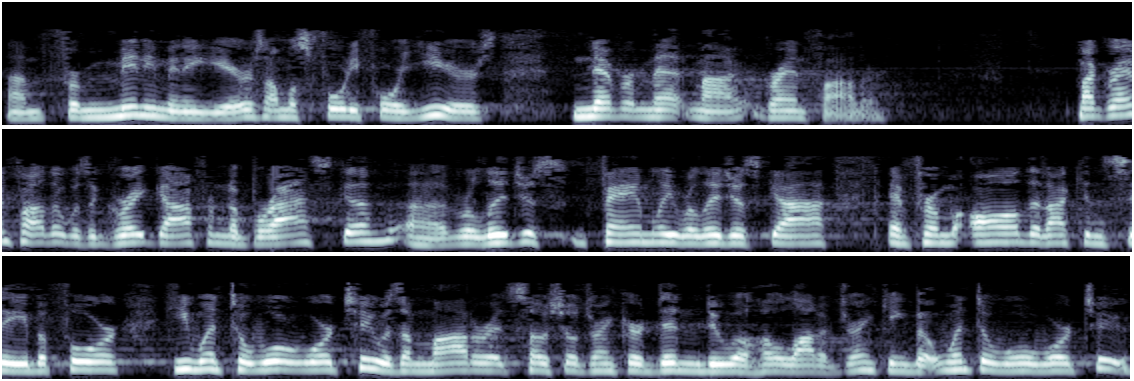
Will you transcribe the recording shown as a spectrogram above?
um, for many, many years, almost 44 years, never met my grandfather. My grandfather was a great guy from Nebraska, a religious family, religious guy, and from all that I can see, before he went to World War II, was a moderate social drinker, didn't do a whole lot of drinking, but went to World War II.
